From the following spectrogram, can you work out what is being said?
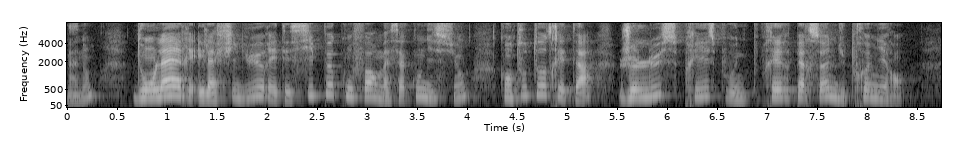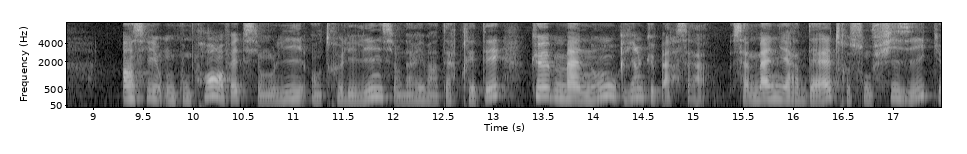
Manon, dont l'air et la figure étaient si peu conformes à sa condition qu'en tout autre état, je l'eusse prise pour une personne du premier rang. Ainsi, on comprend, en fait, si on lit entre les lignes, si on arrive à interpréter, que Manon, rien que par sa, manière d'être, son physique,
